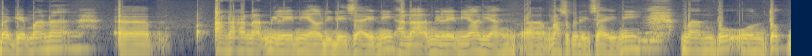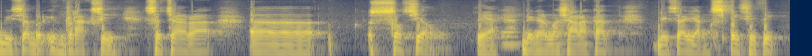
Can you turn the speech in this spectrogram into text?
Bagaimana eh, anak-anak milenial di desa ini, anak milenial yang eh, masuk ke desa ini mampu untuk bisa berinteraksi secara eh, sosial ya. dengan masyarakat desa yang spesifik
